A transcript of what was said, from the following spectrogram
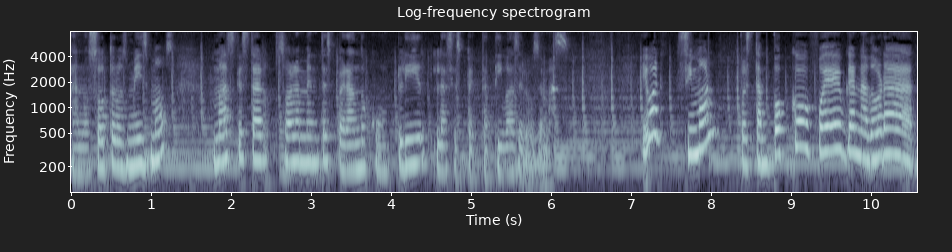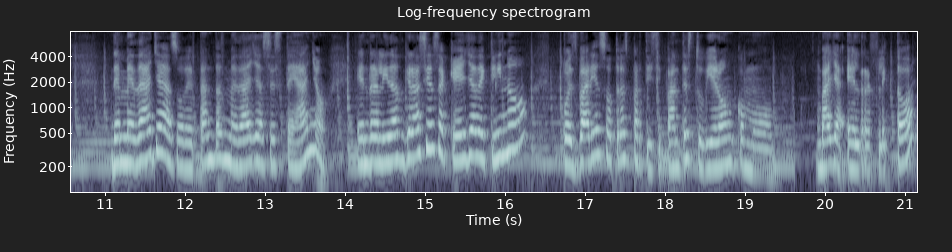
a nosotros mismos, más que estar solamente esperando cumplir las expectativas de los demás. Y bueno, Simón pues tampoco fue ganadora de medallas o de tantas medallas este año. En realidad, gracias a que ella declinó, pues varias otras participantes tuvieron como, vaya, el reflector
